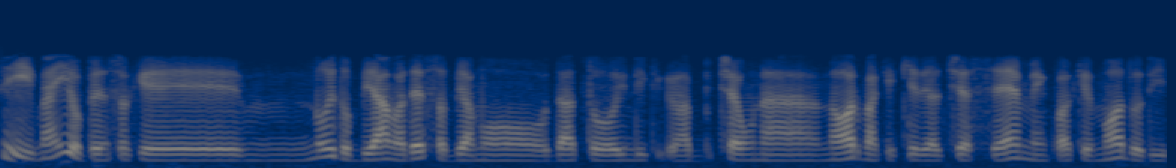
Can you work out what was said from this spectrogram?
Sì, ma io penso che noi dobbiamo, adesso abbiamo dato, indic- c'è una norma che chiede al CSM in qualche modo di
